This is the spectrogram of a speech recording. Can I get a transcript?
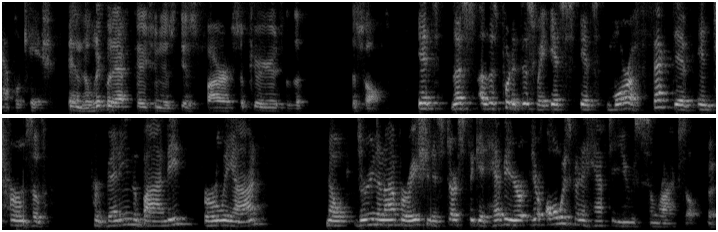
application. And the liquid application is, is far superior to the, the salt. It's, let's, uh, let's put it this way, it's, it's more effective in terms of preventing the bonding early on. Now, during an operation, it starts to get heavier, you're always gonna have to use some rock salt. Right.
